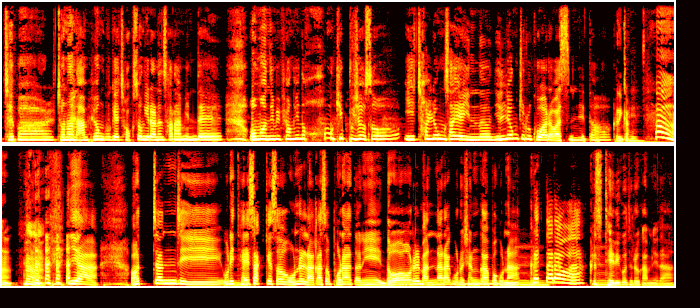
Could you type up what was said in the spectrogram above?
제발 저는 안평국의 적성이라는 사람인데 어머님이 병이 너무 깊으셔서 이 천룡사에 있는 일령주를 구하러 왔습니다. 그러니까 흠, 흠. 야 어쩐지 우리 대사께서 오늘 나가서 보라더니 너를 만나라고 그러시는가 보구나. 그래 따라와. 그래서 데리고 들어갑니다.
